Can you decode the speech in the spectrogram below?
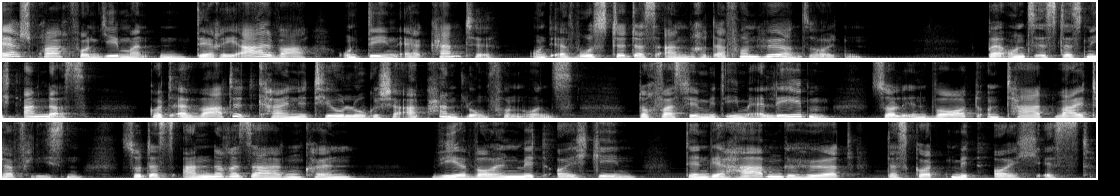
er sprach von jemandem, der real war und den er kannte, und er wusste, dass andere davon hören sollten. Bei uns ist das nicht anders. Gott erwartet keine theologische Abhandlung von uns, doch was wir mit ihm erleben, soll in Wort und Tat weiterfließen, so dass andere sagen können, wir wollen mit euch gehen, denn wir haben gehört, dass Gott mit euch ist.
